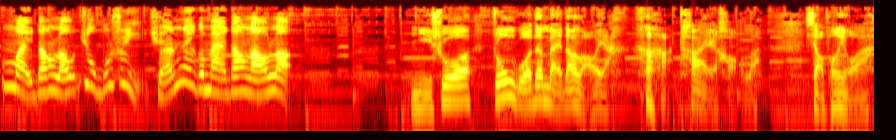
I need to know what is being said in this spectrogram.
麦当劳就不是以前那个麦当劳了。你说中国的麦当劳呀，哈哈，太好了，小朋友啊，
